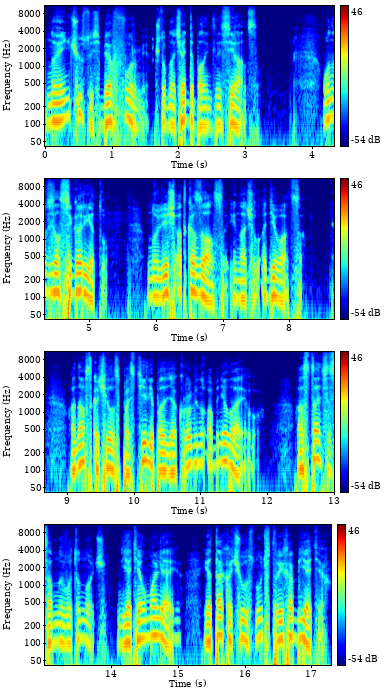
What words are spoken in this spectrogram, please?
но я не чувствую себя в форме, чтобы начать дополнительный сеанс. Он взял сигарету, но лечь отказался и начал одеваться. Она вскочила с постели подойдя к Робину, обняла его. «Останься со мной в эту ночь. Я тебя умоляю. Я так хочу уснуть в твоих объятиях.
